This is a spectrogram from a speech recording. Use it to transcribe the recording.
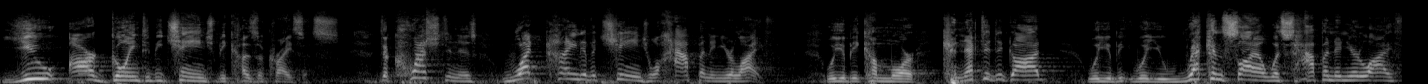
You are going to be changed because of crisis. The question is, what kind of a change will happen in your life? Will you become more connected to God? Will you, be, will you reconcile what's happened in your life?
